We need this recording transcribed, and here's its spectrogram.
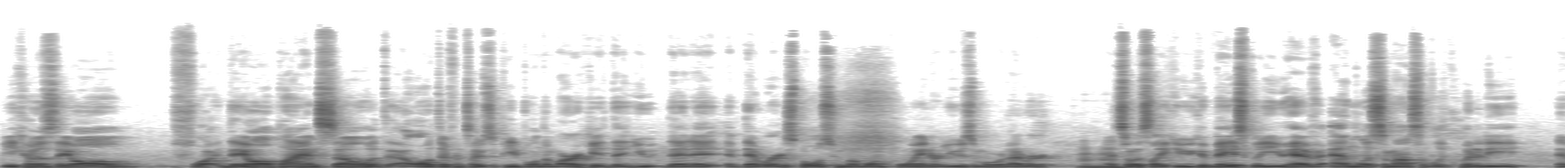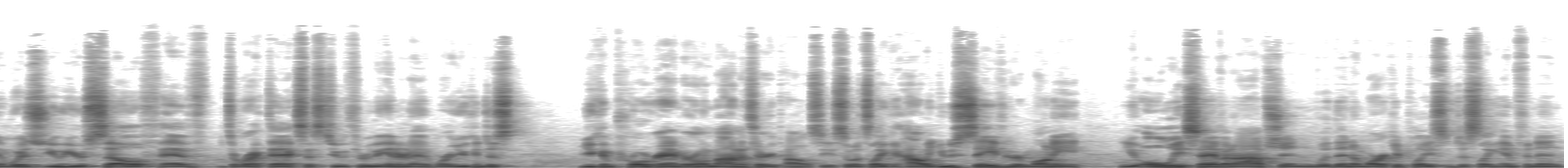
because they all they all buy and sell with all different types of people in the market that you that it, that were exposed to them at one point or use them or whatever. Mm-hmm. And so it's like you can basically you have endless amounts of liquidity in which you yourself have direct access to through the internet, where you can just you can program your own monetary policy. So it's like how you save your money. You always have an option within a marketplace of just like infinite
